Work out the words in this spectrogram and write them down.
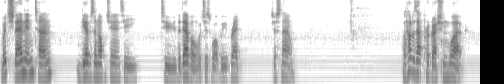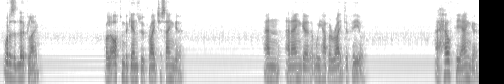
which then in turn gives an opportunity to the devil, which is what we've read just now. Well, how does that progression work? What does it look like? Well, it often begins with righteous anger, and an anger that we have a right to feel a healthy anger.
